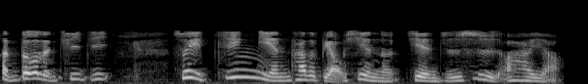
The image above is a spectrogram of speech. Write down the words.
很多冷气机。所以今年它的表现呢，简直是哎呀，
